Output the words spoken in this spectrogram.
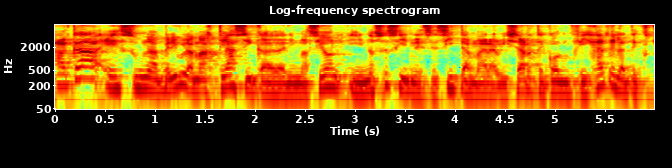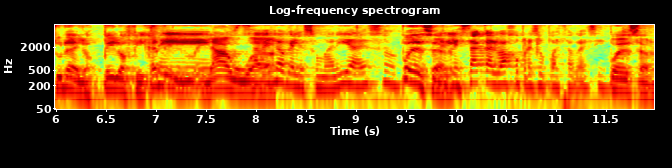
Acá es una película más clásica de animación y no sé si necesita maravillarte con. Fíjate la textura de los pelos, fíjate Sí. el, el agua. ¿Sabés lo que le sumaría a eso? Puede ser. Le, le saca el bajo presupuesto que decís. Puede ser,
